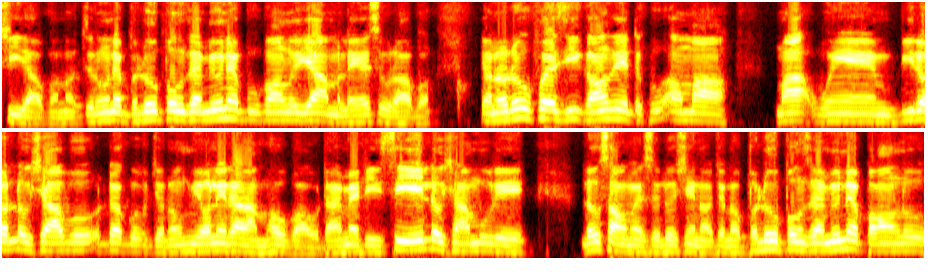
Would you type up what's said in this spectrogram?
ရှိတာပေါ့နော်ကျွန်တော်တို့လည်းဘယ်လိုပုံစံမျိုးနဲ့ပူပေါင်းလို့ရမလဲဆိုတာပေါ့ကျွန်တော်တို့ဖွဲ့စည်းခေါင်းစဉ်တစ်ခုအောက်မှာမဝင်ပြီးတော့လှုပ်ရှားဖို့အတွက်ကိုကျွန်တော်မျှော်လင့်ထားတာမဟုတ်ပါဘူးဒါပေမဲ့ဒီစီရေးလှုပ်ရှားမှုတွေလှုပ်ဆောင်မယ်ဆိုလို့ရှိရင်တော့ကျွန်တော်ဘယ်လိုပုံစံမျိုးနဲ့ပေါင်းလို့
